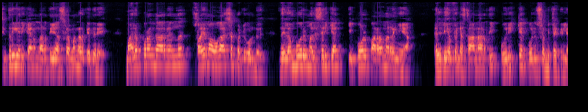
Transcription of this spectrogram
ചിത്രീകരിക്കാനും നടത്തിയ ശ്രമങ്ങൾക്കെതിരെ മലപ്പുറംകാരനെന്ന് സ്വയം അവകാശപ്പെട്ടുകൊണ്ട് നിലമ്പൂർ മത്സരിക്കാൻ ഇപ്പോൾ പറന്നിറങ്ങിയ എൽ ഡി എഫിന്റെ സ്ഥാനാർത്ഥി ഒരിക്കൽ പോലും ശ്രമിച്ചിട്ടില്ല.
